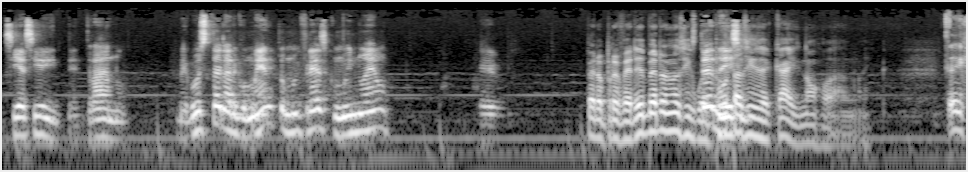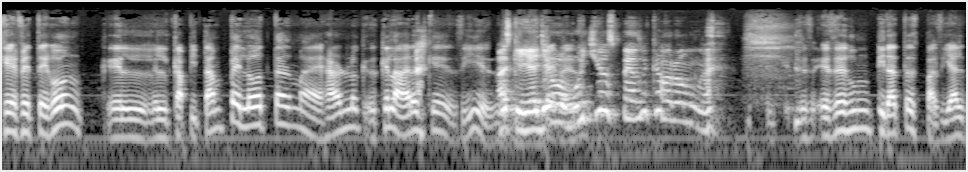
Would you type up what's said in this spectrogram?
sí así de, entrada no. Me gusta el argumento, muy fresco, muy nuevo. Pero Pero preferís ver unos dicen. si se caes. No jodas, man. El jefe Tejón, el, el capitán pelotas, mae, Harlock, es que la verdad es que sí. Es, ah, es que ya llevo es- muchos pesos, cabrón. ma. es- ese es un pirata espacial,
